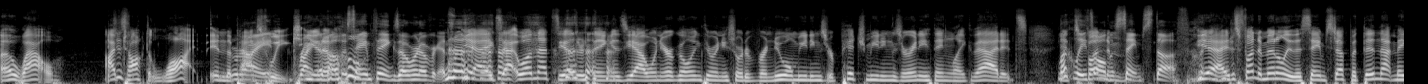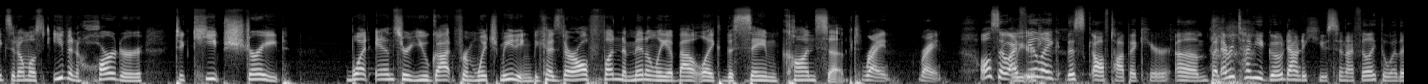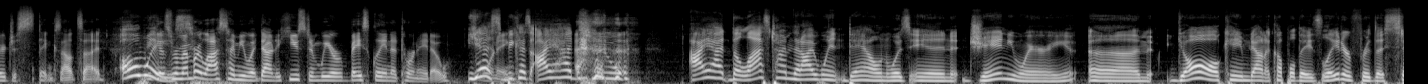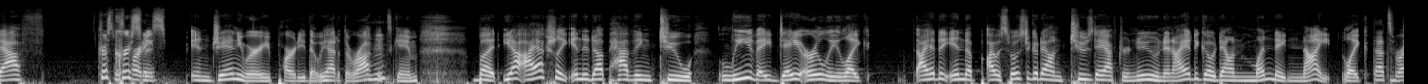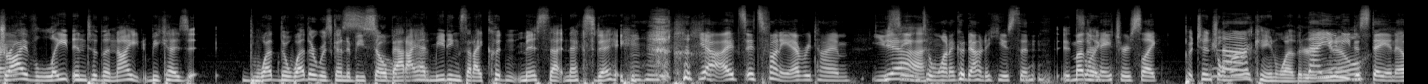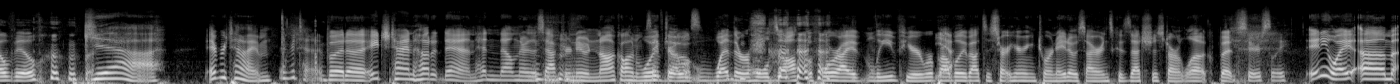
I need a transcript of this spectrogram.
oh wow, I've just- talked a lot in the past right, week. right You know. about the same things over and over again. yeah, exactly. Well, and that's the other thing is yeah, when you're going through any sort of renewal meetings or pitch meetings or anything like that, it's Luckily, it's, fun all the same stuff. yeah, it's fundamentally the same stuff, but then that makes it almost even harder to keep straight what answer you got from which meeting because they're all fundamentally about like the same concept. Right, right. Also, I feel like this off topic here, um, but every time you go down to Houston, I feel like the weather just stinks outside. Always. Because remember last time you went down to Houston, we were basically in a tornado. Yes, warning. because I had to. I had the last time that I went down was in January. Um, y'all came down a couple days later for the staff Christmas, Christmas party. in January party that we had at the Rockets game. But yeah, I actually ended up having to leave a day early. Like I had to end up. I was supposed to go down Tuesday afternoon, and I had to go down Monday night. Like That's right. drive late into the night because. What the weather was going to be so, So bad. I had meetings that I couldn't miss that next day. Mm-hmm. yeah, it's it's funny every time you Yeah. seem to want to go down to Houston. It's Mother like- Nature's like, Potential Nah. hurricane weather. nah, you, you, know? need to stay in Elville Yeah, every time. every time. But uh, H Town held it down. Heading down there this afternoon. Knock on wood, the weather holds off before I leave here. We're Yeah. probably about to start hearing tornado sirens because that's just our luck. But Seriously. anyway, um,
